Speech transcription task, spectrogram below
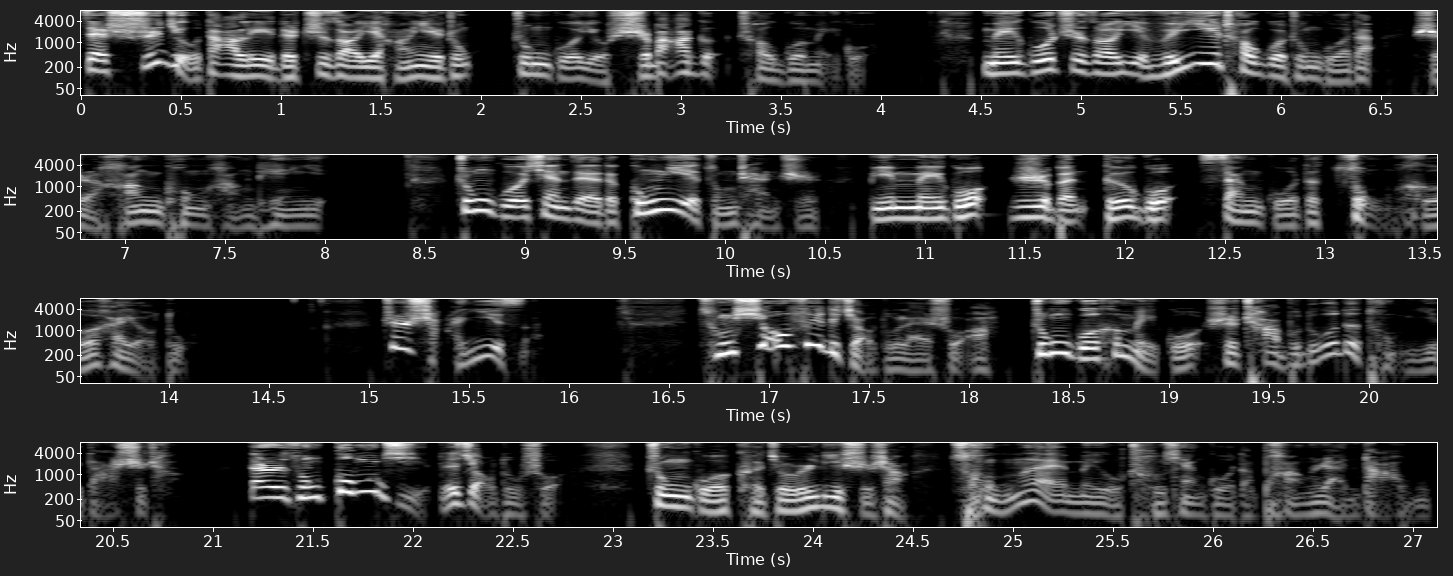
在十九大类的制造业行业中，中国有十八个超过美国。美国制造业唯一超过中国的是航空航天业。中国现在的工业总产值比美国、日本、德国三国的总和还要多。这是啥意思？从消费的角度来说啊，中国和美国是差不多的统一大市场。但是从供给的角度说，中国可就是历史上从来没有出现过的庞然大物。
